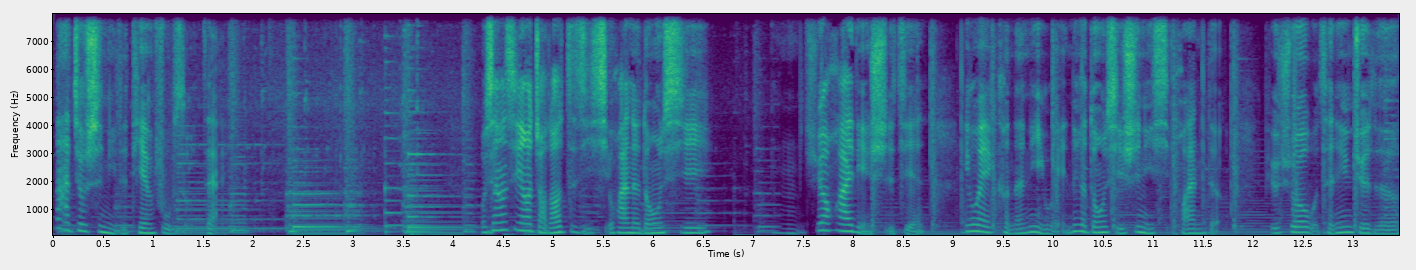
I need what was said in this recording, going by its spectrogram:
那就是你的天赋所在。我相信要找到自己喜欢的东西，嗯，需要花一点时间，因为可能你以为那个东西是你喜欢的。比如说，我曾经觉得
